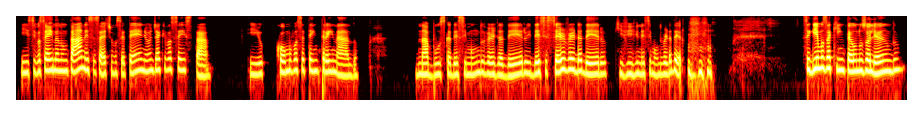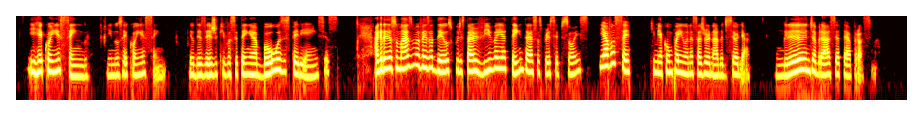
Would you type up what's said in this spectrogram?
E se você ainda não está nesse sétimo setênio, onde é que você está? E o, como você tem treinado na busca desse mundo verdadeiro e desse ser verdadeiro que vive nesse mundo verdadeiro. Seguimos aqui então nos olhando e reconhecendo, e nos reconhecendo. Eu desejo que você tenha boas experiências. Agradeço mais uma vez a Deus por estar viva e atenta a essas percepções e a você que me acompanhou nessa jornada de se olhar. Um grande abraço e até a próxima.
